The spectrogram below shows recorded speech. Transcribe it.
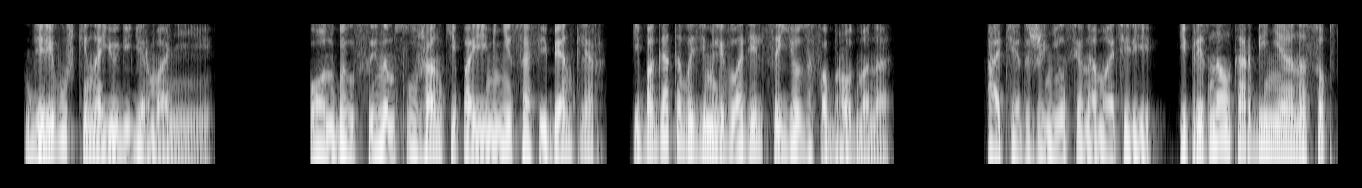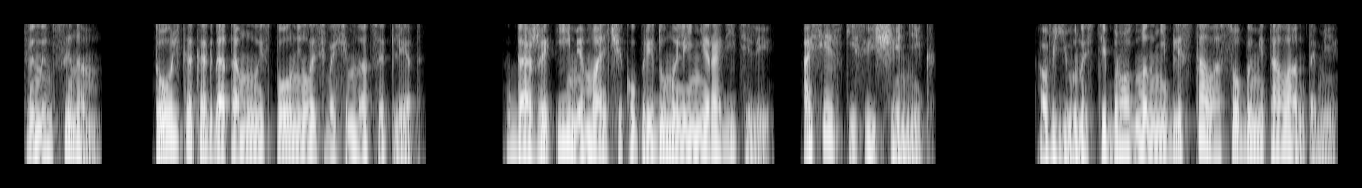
деревушки на юге Германии. Он был сыном служанки по имени Софи Бенклер и богатого землевладельца Йозефа Бродмана. Отец женился на матери и признал Карбиниана собственным сыном только когда тому исполнилось 18 лет. Даже имя мальчику придумали не родители, а сельский священник. В юности Бродман не блистал особыми талантами.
